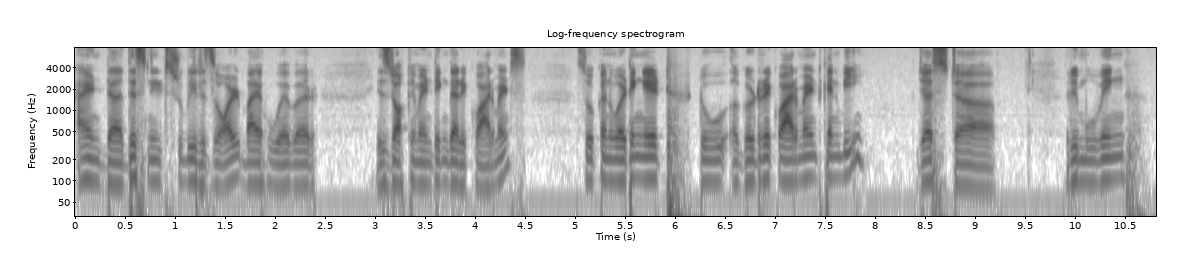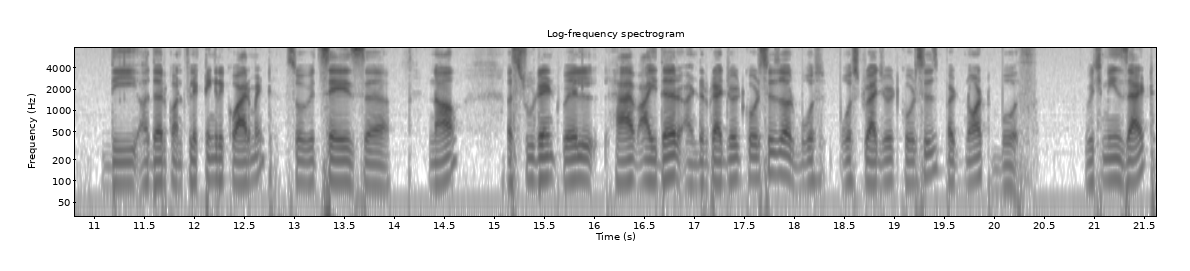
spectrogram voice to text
and uh, this needs to be resolved by whoever is documenting the requirements. So converting it to a good requirement can be just uh, removing the other conflicting requirement. So it says uh, now a student will have either undergraduate courses or postgraduate courses but not both. Which means that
